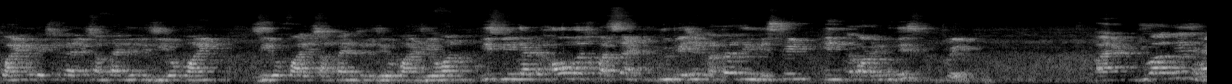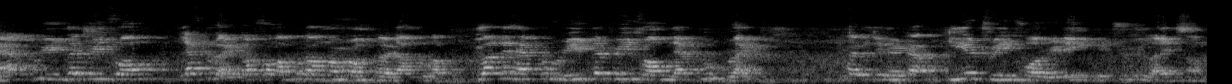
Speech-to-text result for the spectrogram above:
point mutation value. Sometimes it is 0.05, sometimes it is 0.01. This means that how much percent mutation occurs in this history in according to this tree. And you always have to read the tree from left to right, not from up to down or from uh, down to up. You always have to read the tree from left to right. If I will generate a clear tree for reading, it should be like some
